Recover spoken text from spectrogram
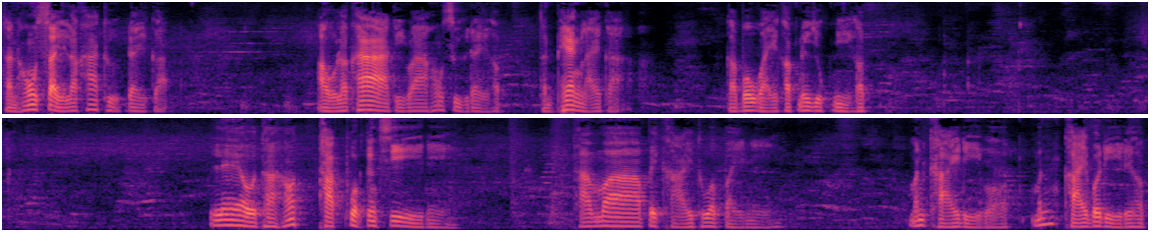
ท่านเขาใส่ราคาถือใดกะ เอาราคาที่ว่าเขาซื้อได้ครับท่านแพงหลายกะกับบ่ไหวครับในยุคนี้ครับ แล้วถ้าเขาถักพวกจังซี่นี่ ถามว่าไปขายทั่วไปนี่ มันขายดีบ่มันขายบ่ดีเลยครับ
